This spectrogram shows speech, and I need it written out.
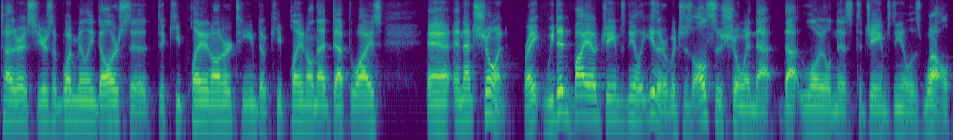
Tyler Ennis, here's a one million dollars to to keep playing on our team, to keep playing on that depth wise, and and that's showing right. We didn't buy out James Neal either, which is also showing that that loyalness to James Neal as well.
